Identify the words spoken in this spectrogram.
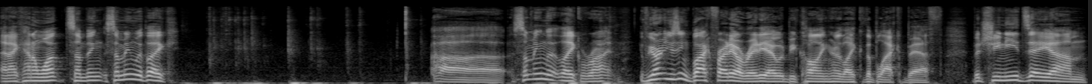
and I kind of want something something with like uh something that like Ryan if we aren't using Black Friday already I would be calling her like the Black Beth but she needs a um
